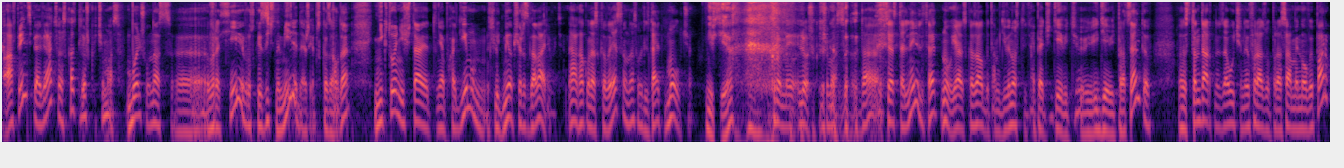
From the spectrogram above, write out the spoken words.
А в принципе авиацию рассказывает Леша Кочемасов. Больше у нас э, в России, в русскоязычном мире даже, я бы сказал, да, никто не считает необходимым с людьми вообще разговаривать. Да, как у нас КВС, у нас вот летает молча Не всех. кроме Леши Кочемасова, да, все остальные летают, ну, я сказал бы, там, 90, опять же, 9,9%, э, стандартную заученную фразу про самый новый парк,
